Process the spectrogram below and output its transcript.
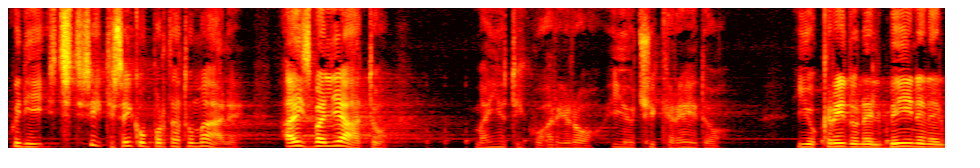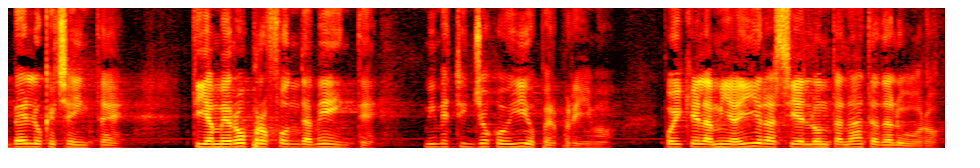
Quindi sì, ti sei comportato male, hai sbagliato, ma io ti guarirò, io ci credo. Io credo nel bene, nel bello che c'è in te. Ti amerò profondamente, mi metto in gioco io per primo, poiché la mia ira si è allontanata da loro.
